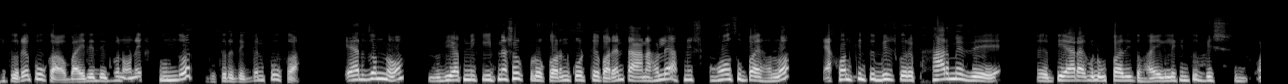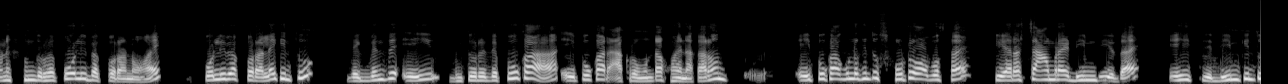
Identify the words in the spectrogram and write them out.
ভিতরে পোকা, বাইরে দেখবেন অনেক সুন্দর, ভিতরে দেখবেন পোকা। এর জন্য যদি আপনি কীটনাশক প্রকরণ করতে পারেন, তা না হলে আপনি সহজ উপায় হলো এখন কিন্তু বিশেষ করে ফার্মে যে পেয়ারাগুলো উৎপাদিত হয়, এগুলো কিন্তু বেশ অনেক সুন্দরভাবে পলিব্যাগ পরানো হয়। পলিব্যাগ পরালে কিন্তু দেখবেন যে এই ভিতরে যে পোকা, এই পোকার আক্রমণটা হয় না। কারণ, এই পোকাগুলো কিন্তু ছোট অবস্থায় পেয়ারার চামড়ায় ডিম দিয়ে যায় এই ডিম কিন্তু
